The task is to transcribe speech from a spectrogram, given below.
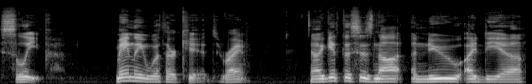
sleep mainly with our kids, right? Now, I get this is not a new idea.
